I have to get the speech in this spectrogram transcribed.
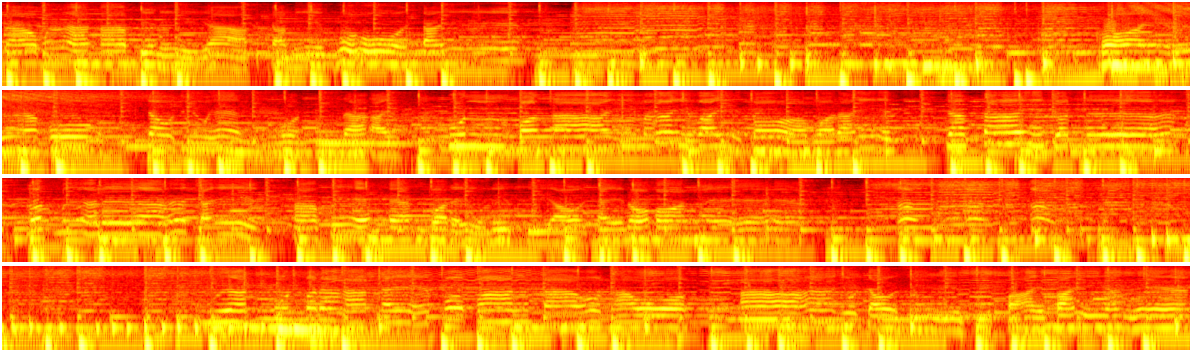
หนาวมาปีนี้อยากจะมีผู้ใจคอยเรือกูเจ้าอยู่งคนได้ บุญบ่ลายไม้ไว้ก็บ่ได้อยากได้จนเหนือลดเมื่อเหลือใจหาแฟนบ่ได้หรือเดียวใจนอนแลเเหมือนมุนมาดาได้พบฟานสาวเท่าอายุเจ้าสี่สิบปลายไปยังแหง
